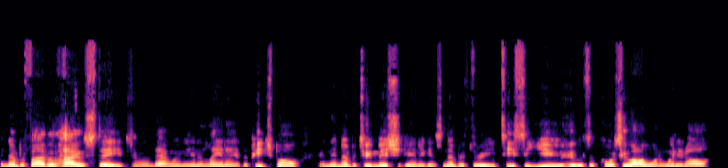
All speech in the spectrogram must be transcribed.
and number five Ohio State. Uh, that one in Atlanta at the Peach Bowl and then number two Michigan against number three TCU, who was of course who all want to win it all.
